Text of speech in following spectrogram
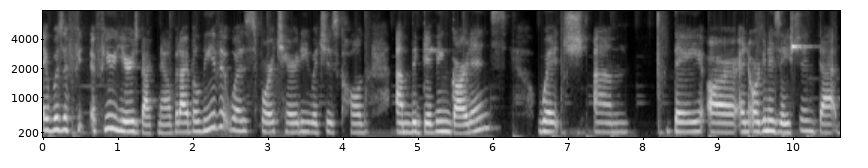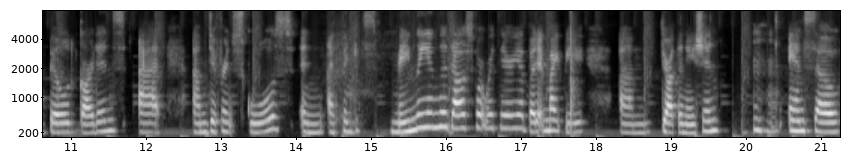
it was a f- a few years back now, but I believe it was for a charity which is called um, the Giving Gardens, which um, they are an organization that build gardens at um, different schools, and I think it's mainly in the Dallas Fort Worth area, but it might be um, throughout the nation. Mhm. And so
